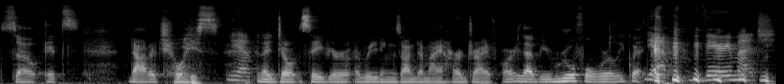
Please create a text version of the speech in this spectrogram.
So it's not a choice. Yep. And I don't save your readings onto my hard drive or that'd be real full really quick. yeah, very much.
